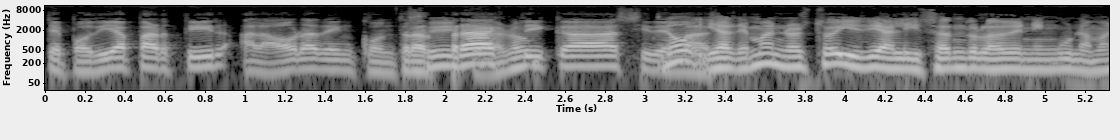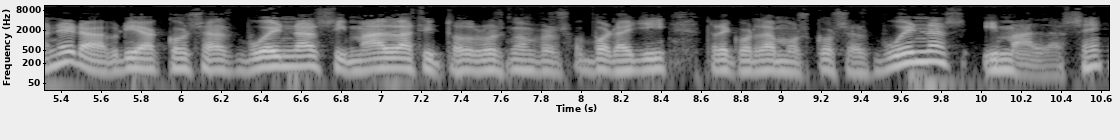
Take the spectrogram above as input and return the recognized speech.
te podía partir a la hora de encontrar prácticas y demás. No, y además no estoy idealizándola de ninguna manera. Habría cosas buenas y malas y todos los que hemos pasado por allí recordamos cosas buenas y malas, ¿eh?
